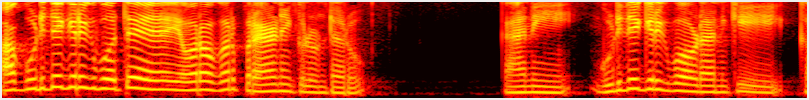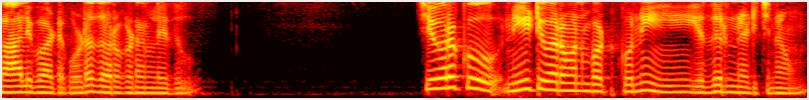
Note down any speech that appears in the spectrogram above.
ఆ గుడి దగ్గరికి పోతే ఎవరో ఒకరు ప్రయాణికులు ఉంటారు కానీ గుడి దగ్గరికి పోవడానికి కాలిబాట కూడా దొరకడం లేదు. చివరకు నీటి వరవను పట్టుకొని ఎదురు నడిచినాం.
